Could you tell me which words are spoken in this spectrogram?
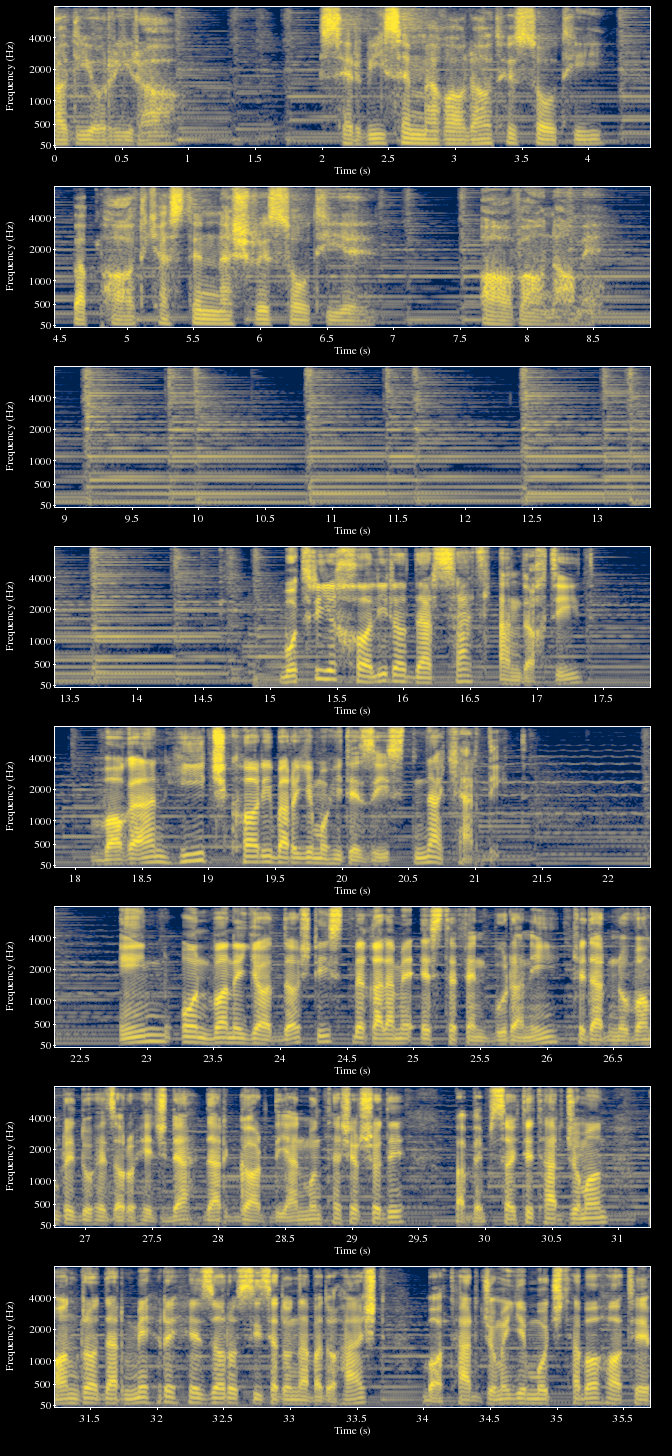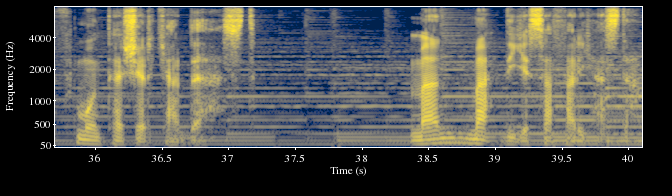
رادیو ریرا سرویس مقالات صوتی و پادکست نشر صوتی آوانامه بطری خالی را در سطل انداختید؟ واقعا هیچ کاری برای محیط زیست نکردید. این عنوان یادداشتی است به قلم استفن بورانی که در نوامبر 2018 در گاردین منتشر شده و وبسایت ترجمان آن را در مهر 1398 با ترجمه مجتبا حاطف منتشر کرده است. من مهدی سفری هستم.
